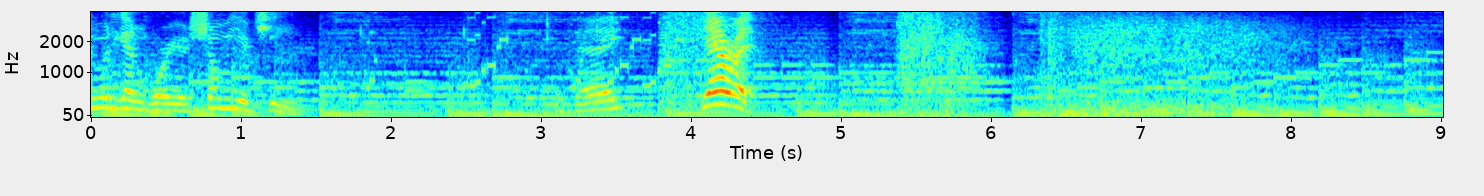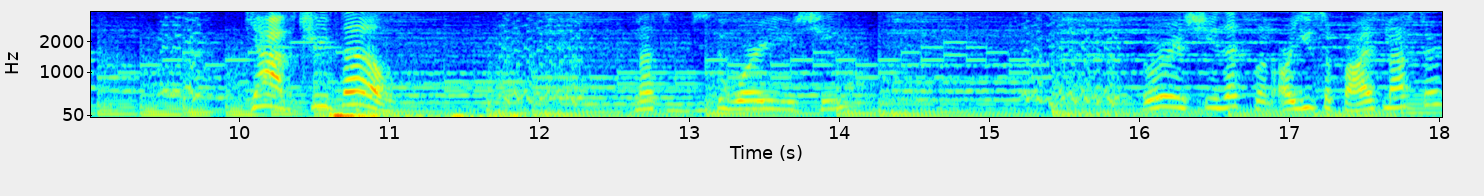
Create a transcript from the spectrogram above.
Do it again, warrior. Show me your chi. Okay. Garet! Yeah, the tree fell! Master, just the warrior use chi? The warrior chi is excellent. Are you surprised, Master?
